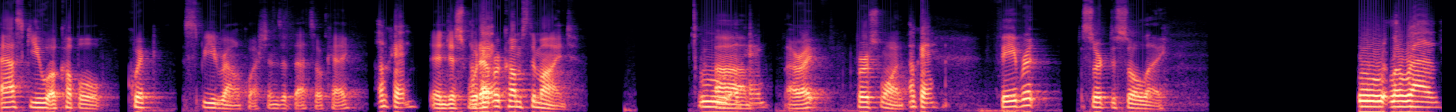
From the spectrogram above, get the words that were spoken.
ask you a couple quick speed round questions, if that's okay, Okay. and just Okay. whatever comes to mind. Ooh, Um, okay. All right. First one. Okay. Favorite Cirque du Soleil. Ooh, La Rev.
